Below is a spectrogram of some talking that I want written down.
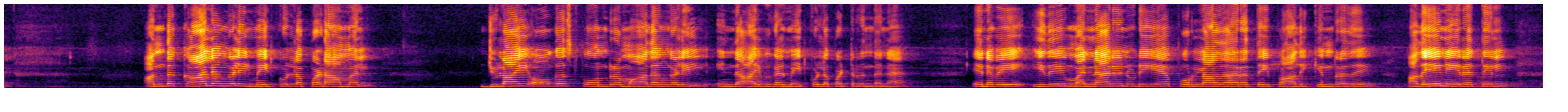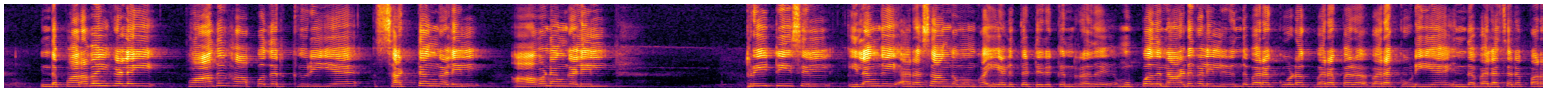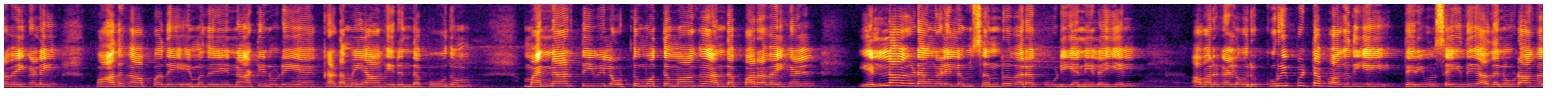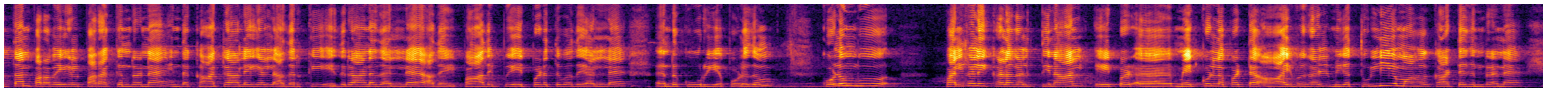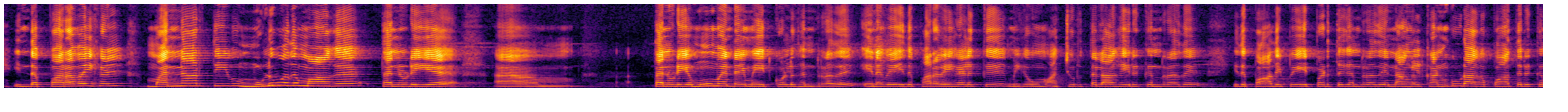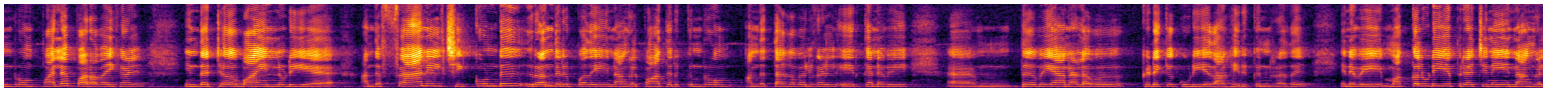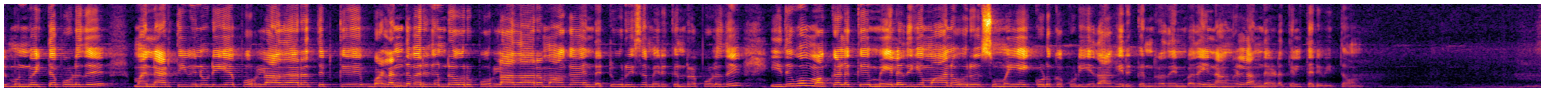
அந்த காலங்களில் மேற்கொள்ளப்படாமல் ஜூலை ஆகஸ்ட் போன்ற மாதங்களில் இந்த ஆய்வுகள் மேற்கொள்ளப்பட்டிருந்தன. எனவே இது மன்னாரினுடைய பொருளாதாரத்தை பாதிக்கின்றது. அதே நேரத்தில் இந்த பறவைகளை பாதுகாப்பதற்குரிய சட்டங்களில் ஆவணங்களில் ட்ரீட்டீஸில் இலங்கை அரசாங்கமும் கையெழுத்திட்டிருக்கின்றது. முப்பது நாடுகளில் இருந்து வரக்கூட வரப்ப வரக்கூடிய இந்த வலசர பறவைகளை பாதுகாப்பது எமது நாட்டினுடைய கடமையாக இருந்த போதும் மன்னார் தீவில் ஒட்டுமொத்தமாக அந்த பறவைகள் எல்லா இடங்களிலும் சென்று வரக்கூடிய நிலையில் அவர்கள் ஒரு குறிப்பிட்ட பகுதியை தெரிவு செய்து அதனூடாகத்தான் பறவைகள் பறக்கின்றன. இந்த காற்றாலைகள் அதற்கு எதிரானது அல்ல அதை பாதிப்பு ஏற்படுத்துவது அல்ல என்று கூறிய பொழுதும் கொழும்பு பல்கலைக்கழகத்தினால் ஏற்ப மேற்கொள்ளப்பட்ட ஆய்வுகள் மிக துல்லியமாக காட்டுகின்றன. இந்த பறவைகள் மன்னார் தீவு முழுவதுமாக தன்னுடைய தன்னுடைய மூமெண்ட்டை மேற்கொள்கின்றது எனவே இது பறவைகளுக்கு மிகவும் அச்சுறுத்தலாக இருக்கின்றது. இது பாதிப்பை ஏற்படுத்துகின்றது. நாங்கள் கண்கூடாக பார்த்திருக்கின்றோம். பல பறவைகள் இந்த டர்பாயினுடைய அந்த ஃபேனில் சிக்குண்டு இறந்திருப்பதை நாங்கள் பார்த்திருக்கின்றோம். அந்த தகவல்கள் ஏற்கனவே தேவையான அளவு கிடைக்கக்கூடியதாக இருக்கின்றது. எனவே மக்களுடைய பிரச்சனையை நாங்கள் முன்வைத்த பொழுது மன்னார் தீவினுடைய பொருளாதாரத்திற்கு வளர்ந்து வருகின்ற ஒரு பொருளாதாரமாக இந்த டூரிசம் இருக்கின்ற பொழுது இதுவும் மக்களுக்கு மேலதிகமான ஒரு சுமையை கொடுக்கக்கூடியதாக இருக்கின்றது என்பதை நாங்கள் அந்த இடத்தில் தெரிவித்தோம்.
